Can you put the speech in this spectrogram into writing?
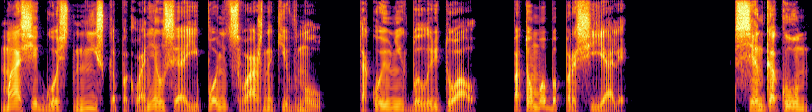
Масе гость низко поклонился, а японец важно кивнул. Такой у них был ритуал. Потом оба просияли. «Сенкакун!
